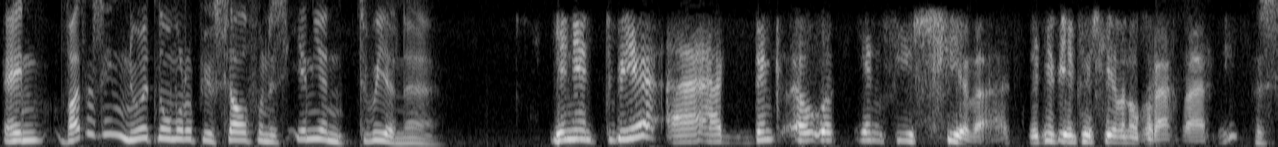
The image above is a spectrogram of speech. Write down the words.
En wat is die noodnommer op jou selfoon is 112 nê 112 uh, ek dink uh, ook 147 ek weet nie of 147 nog reg werk nie dis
